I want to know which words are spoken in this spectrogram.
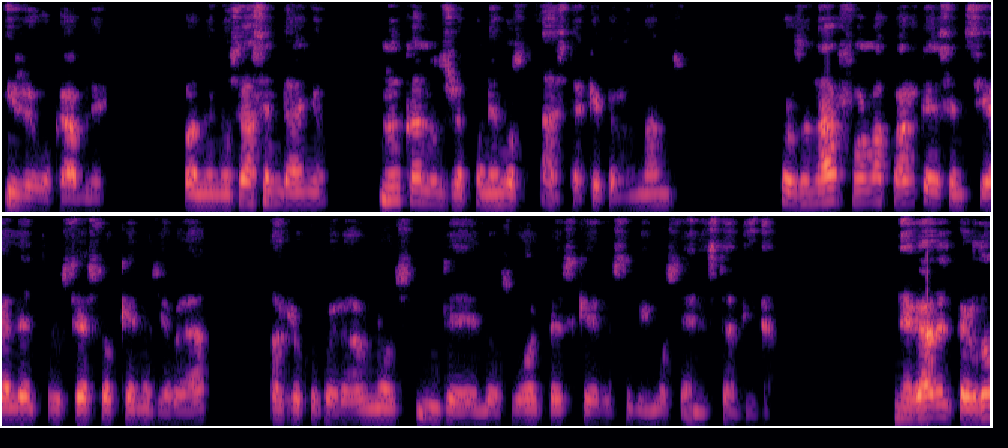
irrevocable cuando nos hacen daño, nunca nos reponemos hasta que perdonamos. Perdonar forma parte esencial del proceso que nos llevará a recuperarnos de los golpes que recibimos en esta vida. Negar el perdón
